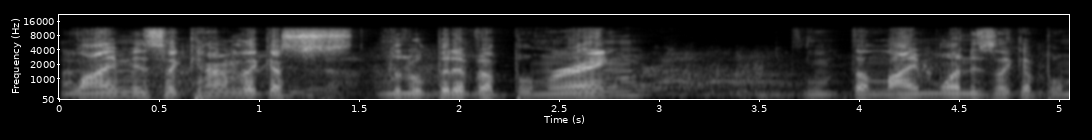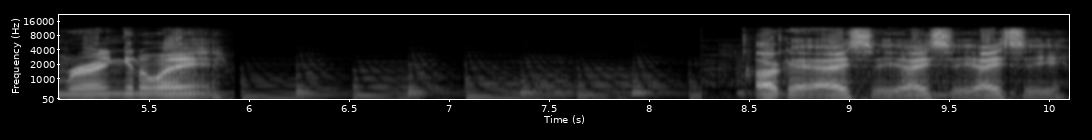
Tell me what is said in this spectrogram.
lime is like kind of like a little bit of a boomerang. The lime one is like a boomerang in a way. Okay, I see, I see, I see.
